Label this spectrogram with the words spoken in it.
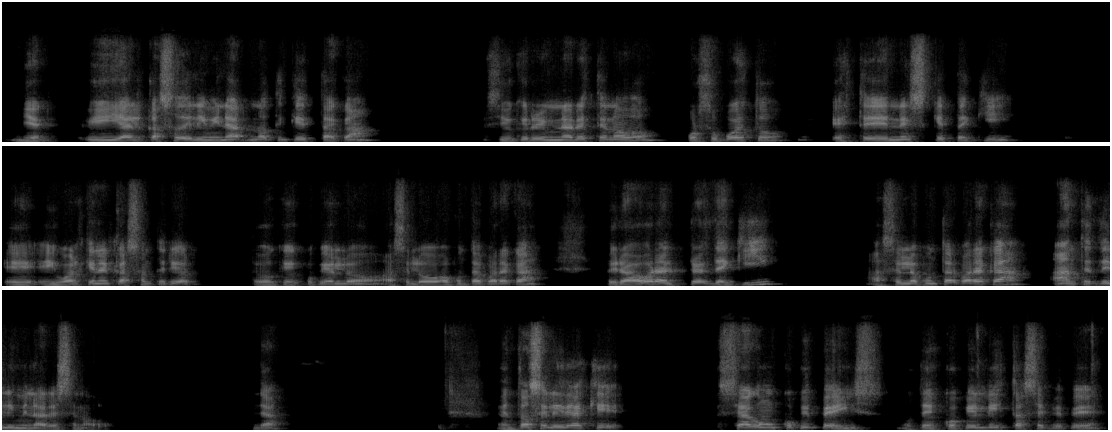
Bien, y al caso de eliminar, noten que está acá. Si yo quiero eliminar este nodo, por supuesto, este next que está aquí, eh, igual que en el caso anterior, tengo que copiarlo, hacerlo apuntar para acá, pero ahora el pref de aquí, hacerlo apuntar para acá antes de eliminar ese nodo. ¿Ya? Entonces la idea es que se haga un copy-paste, ustedes copien lista CPP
